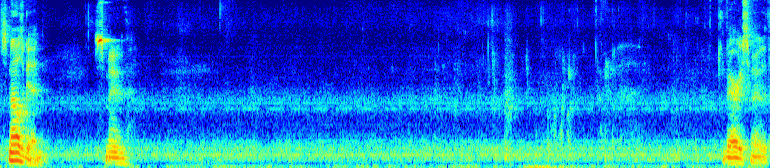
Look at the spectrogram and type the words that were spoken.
Smells good. Smooth. Very smooth.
